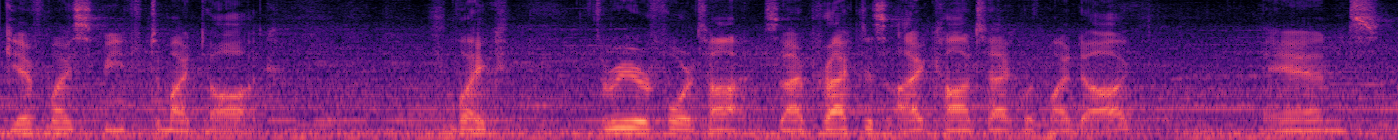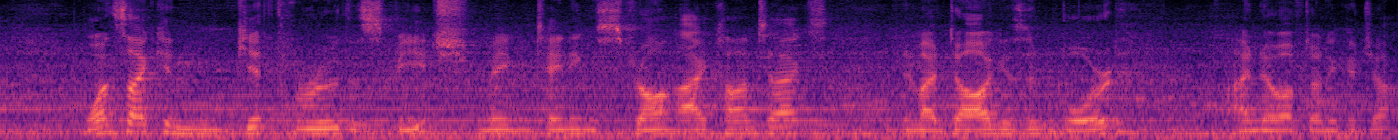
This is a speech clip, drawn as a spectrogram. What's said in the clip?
give my speech to my dog, like three or four times. I practice eye contact with my dog, and once I can get through the speech, maintaining strong eye contact, and my dog isn't bored, I know I've done a good job.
